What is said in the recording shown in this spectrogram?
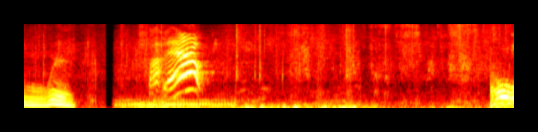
โอ้ยปะแล้วโอ้โห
